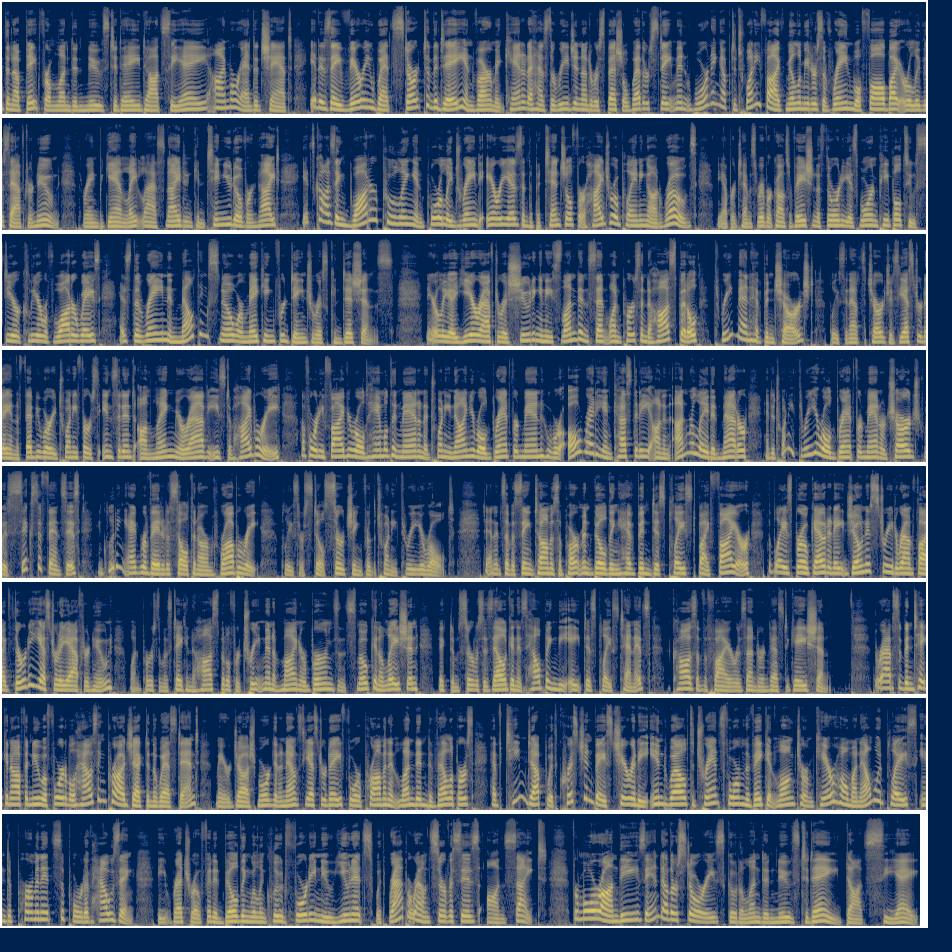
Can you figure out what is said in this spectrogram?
With an update from LondonNewsToday.ca, I'm Miranda Chant. It is a very wet start to the day. Environment Canada has the region under a special weather statement warning up to 25 millimeters of rain will fall by early this afternoon. The rain began late last night and continued overnight. It's causing water pooling in poorly drained areas and the potential for hydroplaning on roads. The Upper Thames River Conservation Authority has warned people to steer clear of waterways as the rain and melting snow are making for dangerous conditions. Nearly a year after a shooting in East London sent one person to hospital, three men have been charged. Police announced the charges yesterday in the February 21st incident on Langmuir Ave east of Highbury. A 45 year old Hamilton man and a 29 year old Brantford man who were already in custody on an unrelated matter, and a 23 year old Brantford man are charged with six offenses, including aggravated assault and armed robbery. Police are still searching for the 23 year old. Tenants of a St. Thomas apartment building have been displaced by fire. The blaze broke out at 8 Jonas Street around 5:30 yesterday afternoon. One person was taken to hospital for treatment of minor burns and smoke inhalation. Victim Services Elgin is helping the eight displaced tenants. The cause of the fire is under investigation. The wraps have been taken off a new affordable housing project in the West End. Mayor Josh Morgan announced yesterday four prominent London developers have teamed up with Christian based charity Indwell to transform the vacant long term care home on Elmwood Place into permanent supportive housing. The retrofitted building will include 40 new units with wraparound services on site. For more on these and other stories, go to londonnewstoday.ca.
